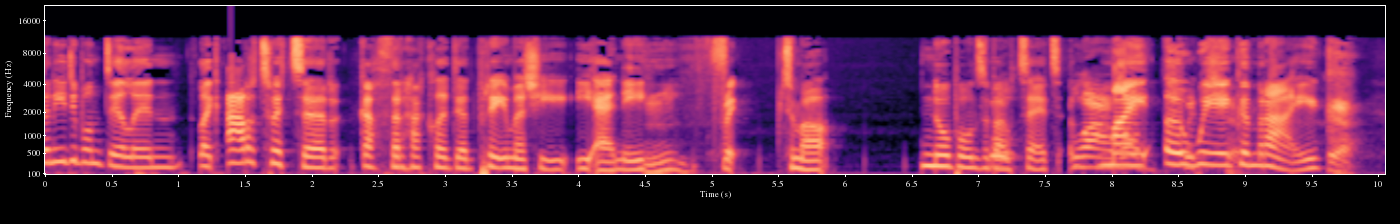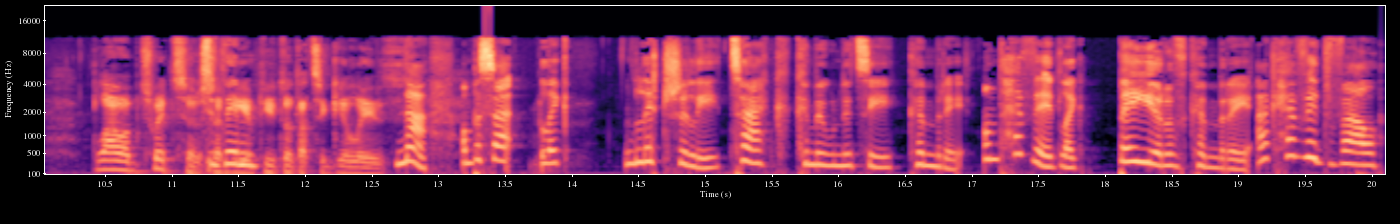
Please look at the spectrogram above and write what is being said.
dyn ni wedi bod yn dilyn, like, ar Twitter gath yr haclediad pretty much i, i enni. Mm. Fri, mo, no bones about well, it. Mae ywe Gymraeg. Yeah. Blaw am Twitter, sy'n ddim wedi dod at y gilydd. Na, ond bysa, like, literally, tech community Cymru. Ond hefyd, like, beirdd Cymru. Ac hefyd fel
